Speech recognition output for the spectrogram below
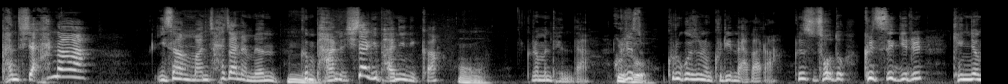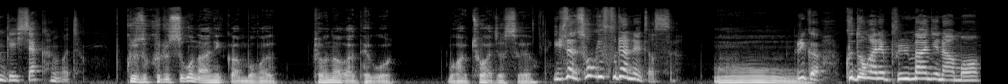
반드시 하나 이상만 찾아내면 음. 그럼 반 시작이 반이니까 어. 그러면 된다. 그래서? 그래서 그러고서는 글이 나가라. 그래서 저도 글쓰기를 갱년기에 시작한 거죠. 그래서 글을 쓰고 나니까 뭐가 변화가 되고 뭐가 좋아졌어요? 일단 속이 후련해졌어. 어. 그러니까 그동안의 불만이나 뭐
